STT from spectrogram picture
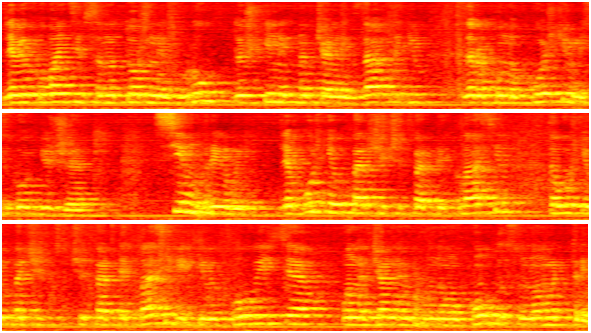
для вихованців санаторних груп дошкільних навчальних закладів за рахунок коштів міського бюджету. 7 гривень для учнів перших-четвертих класів та учнів перших-четвертих класів, які виховуються у навчально-виховному комплексу номер 3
